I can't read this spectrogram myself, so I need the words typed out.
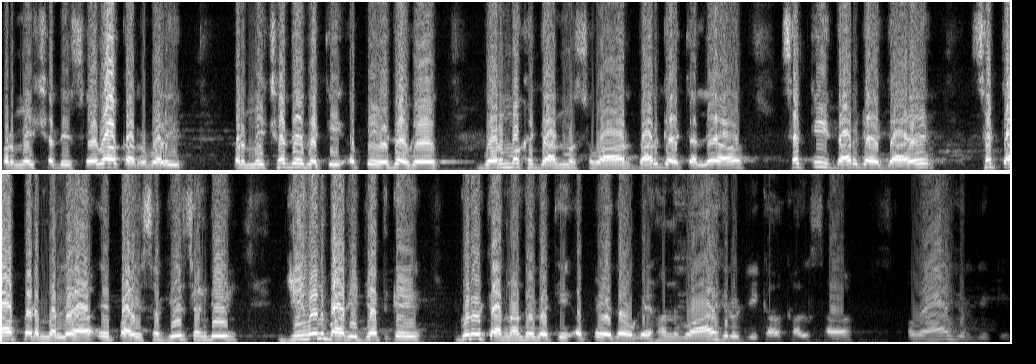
ਪਰਮੇਸ਼ਰ ਦੀ ਸੇਵਾ ਕਰਨ ਵਾਲੀ, ਪਰਮੇਸ਼ਰ ਦੇ ਵਿੱਚ ਹੀ ਅਭੇਦ ਹੋ ਗਏ। ਗੁਰਮੁਖ ਜਨਮ ਸਵਾਰ ਦਰਗਹਿ ਚੱਲਿਆ, ਸੱਚੀ ਦਰਗਹਿ ਜਾਏ, ਸੱਚਾ ਪਿੜ ਮੱਲਿਆ। ਇਹ ਭਾਈ ਸਰਜੀਤ ਸਿੰਘ ਜੀ ਜੀਵਨ ਬਾਰੀ ਜਿੱਤ ਕੇ ਗੁਰੂ ਚਰਨਾਂ ਦੇ ਵਿੱਚ ਹੀ ਅਭੇਦ ਹੋ ਗਏ ਹਨ। ਵਾਹਿਗੁਰੂ ਜੀ ਕਾ ਖਾਲਸਾ, ਵਾਹਿਗੁਰੂ ਜੀ ਕੀ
